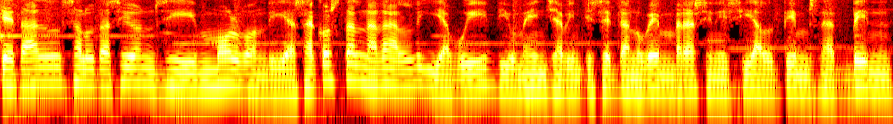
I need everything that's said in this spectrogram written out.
Què tal? Salutacions i molt bon dia. S'acosta el Nadal i avui, diumenge 27 de novembre, s'inicia el temps d'Advent,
